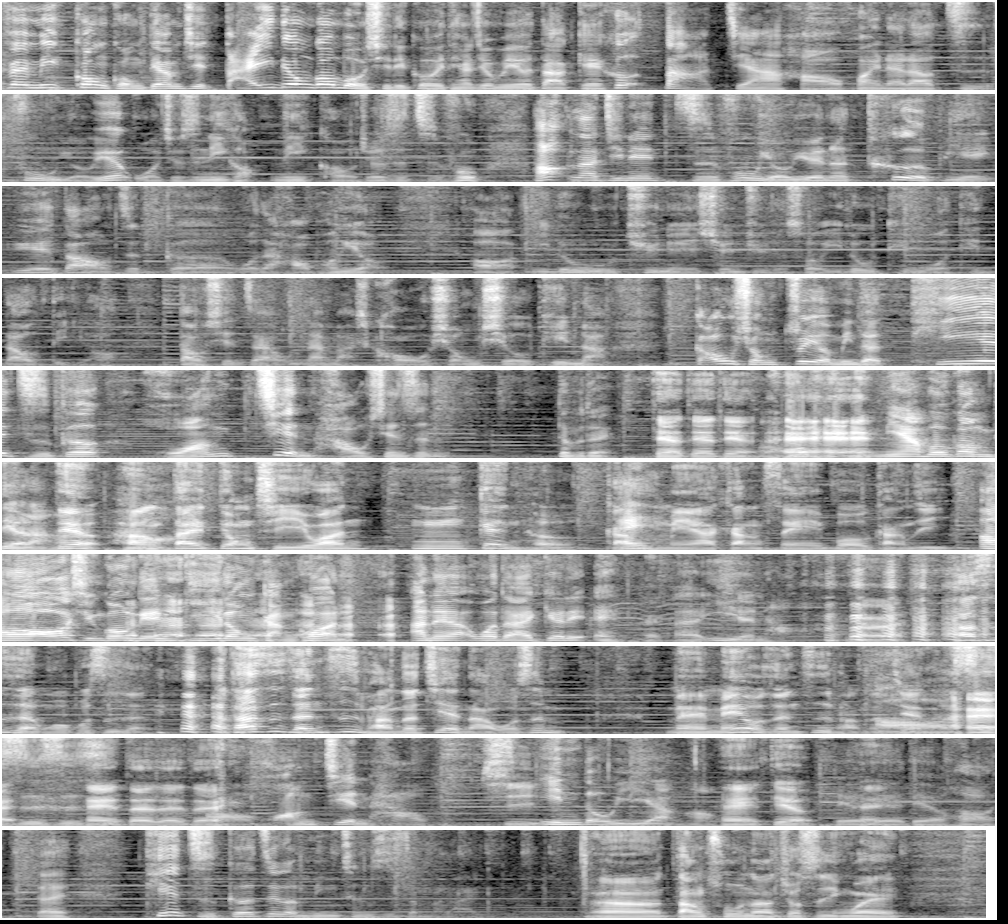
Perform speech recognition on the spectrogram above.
FM 一空空点起大中广播系的各位听众朋友，大家好，大家好，欢迎来到子父有约，我就是 Nico，Nico 就是子父。好，那今天子父有约呢，特别约到这个我的好朋友啊，一路去年选举的时候，一路挺我挺到底哦，到现在我们来把口雄修听啦，高雄最有名的贴子哥黄建豪先生。对不对？对对对，名无讲唔对啦。对，杭台中市湾黄建豪，讲名讲姓无讲字。哦，我想讲连字拢共款，安尼我得爱叫你哎，呃，艺人好。他是人，我不是人，他是人字旁的建啊，我是没没有人字旁的建。是是是是，哎对对对，黄建豪，是音都一样哈。哎对对对对哈，对，贴纸哥这个名称是怎么来的？呃，当初呢，就是因为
